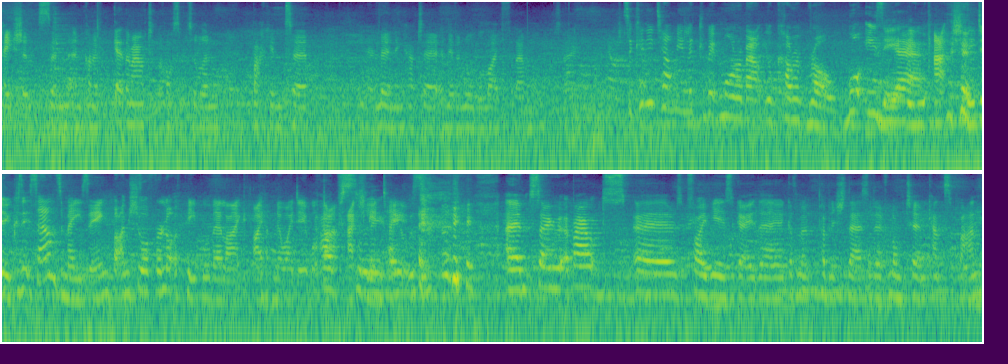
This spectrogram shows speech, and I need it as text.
patients and, and kind of get them out of the hospital and back into you know, learning how to live a normal life for them. So, So can you tell me a little bit more about your current role? What is it Yeah. that you actually do? Because it sounds amazing, but I'm sure for a lot of people they're like, I have no idea what that actually entails. um, so about uh, five years ago, the government published their sort of long-term cancer plan.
